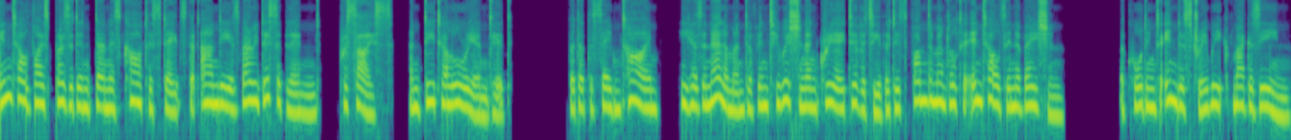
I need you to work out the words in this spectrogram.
Intel Vice President Dennis Carter states that Andy is very disciplined, precise, and detail-oriented. But at the same time, he has an element of intuition and creativity that is fundamental to Intel's innovation. According to Industry Week magazine,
